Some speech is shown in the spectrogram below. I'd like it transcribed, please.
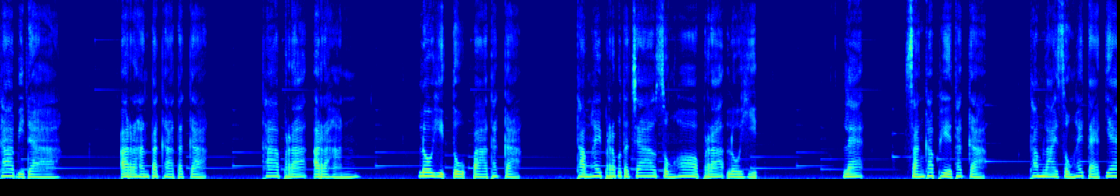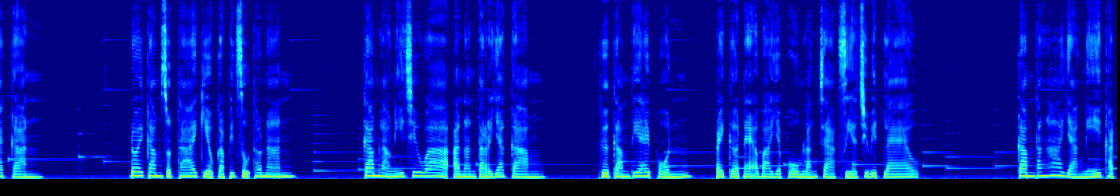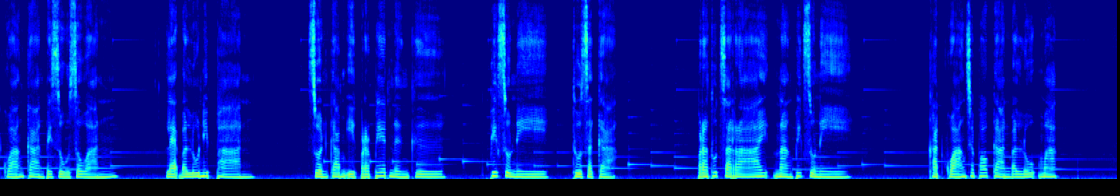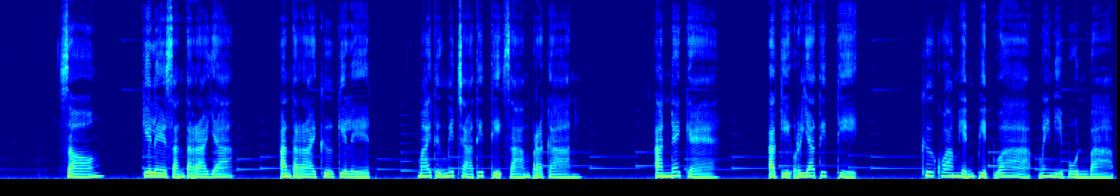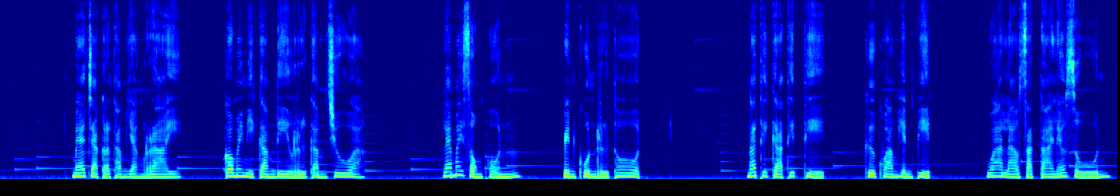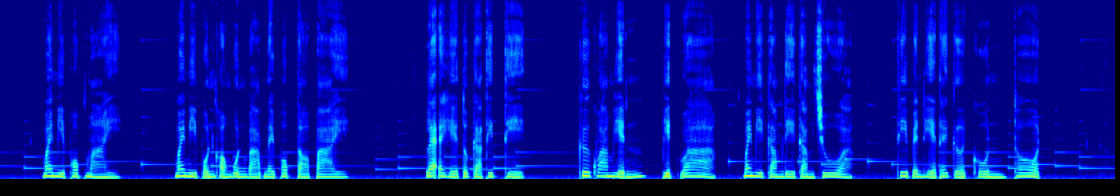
ฆ่าบิดา อรหันตคาตกะ ฆ่าพระอรหันต์โลหิตตุปาทกะทำให้พระพุทธเจ้าทรงห่อพระโลหิต และสังฆเพทกะทำลายสงให้แตกแยกกัน โดยกรรมสุดท้ายเกี่ยวกับภิกษุเท่านั้น กรรมเหล่านี้ชื่อว่าอนันตริยกรรม คือกรรมที่ให้ผลไปเกิดในอบายภูมิหลังจากเสียชีวิตแล้ว กรรมทั้งห้าอย่างนี้ขัดขวางการไปสู่สวรรค์ และบรรลุนิพพาน ส่วนกรรมอีกประเภทหนึ่งคือ ภิกษุณี ทุสกะ ประทุษร้ายนางภิกษุณี ขัดขวางเฉพาะการบรรลุมรรค 2. กิเลสันตรายะ อันตรายคือกิเลส หมายถึงมิจฉาทิฏฐิสามประการ อันได้แก่ อกิริยทิฏฐิ คือความเห็นผิดว่าไม่มีบุญบาป แม้จะกระทำอย่างไร ก็ไม่มีกรรมดีหรือกรรมชั่ว และไม่ส่งผล เป็นคุณหรือโทษ นัตถิกาทิฏฐิ คือความเห็นผิด ว่าเหล่าสัตว์ตายแล้วศูนย์ไม่มีพบใหม่ ไม่มีผลของบุญบาปในพบต่อไป และอเหตุกะทิฏฐิ คือความเห็นผิดว่าไม่มีกรรมดีกรรมชั่ว ที่เป็นเหตุให้เกิดคุณ โทษ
